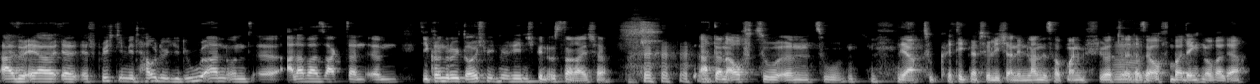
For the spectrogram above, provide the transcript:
Also er, er, er spricht ihn mit how do you do an und äh, Alaba sagt dann, ähm, Sie können ruhig Deutsch mit mir reden, ich bin Österreicher. Hat dann auch zu, ähm, zu, ja, zu Kritik natürlich an dem Landeshauptmann geführt, mhm. dass er offenbar denkt, nur weil der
